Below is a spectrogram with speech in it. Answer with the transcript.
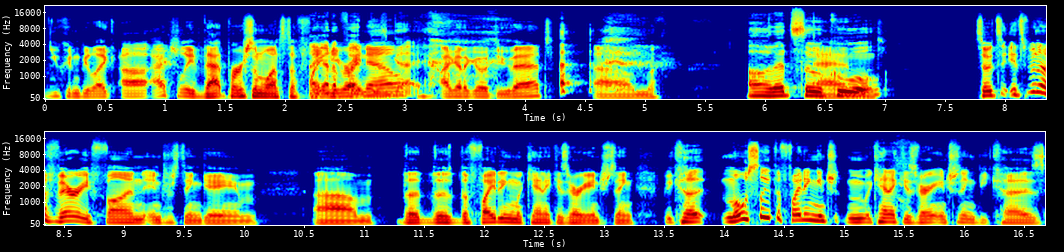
you can be like, uh, "Actually, that person wants to fight gotta me right fight now. I gotta go do that." Um, Oh, that's so cool. So it's it's been a very fun, interesting game. Um, the the the fighting mechanic is very interesting because mostly the fighting int- mechanic is very interesting because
